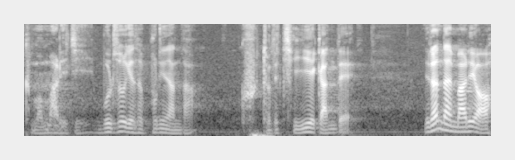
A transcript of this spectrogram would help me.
그 뭔 말이지. 물 속에서 불이 난다. 그 도대체 이해가 안 돼. 이런단 말이오.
